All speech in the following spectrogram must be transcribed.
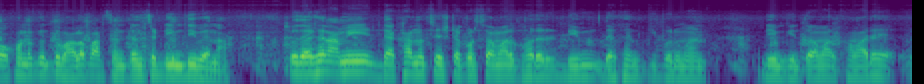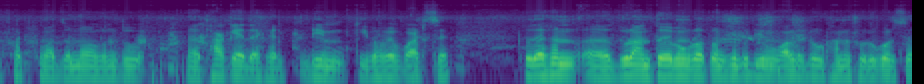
কখনো কিন্তু ভালো পার্সেন্টেন্সে ডিম দিবে না। তো দেখেন, আমি দেখানোর চেষ্টা করছি, আমার ঘরের ডিম দেখেন কি পরিমাণ ডিম, কিন্তু আমার খামারে সব সময়ের জন্য কিন্তু থাকে দেখেন ডিম কীভাবে পারছে। তো দেখেন দুরান্ত এবং রতন কিন্তু ডিম অলরেডি উঠানো শুরু করছে।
